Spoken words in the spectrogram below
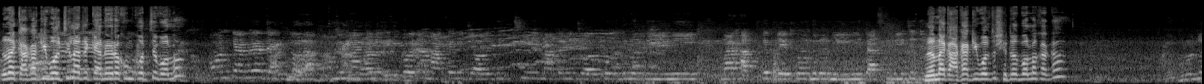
না না কাকা কি বলছিল যে কেন এরকম করছে বলো। না না না কাকা কি বলছে সেটা বলো কাকা।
